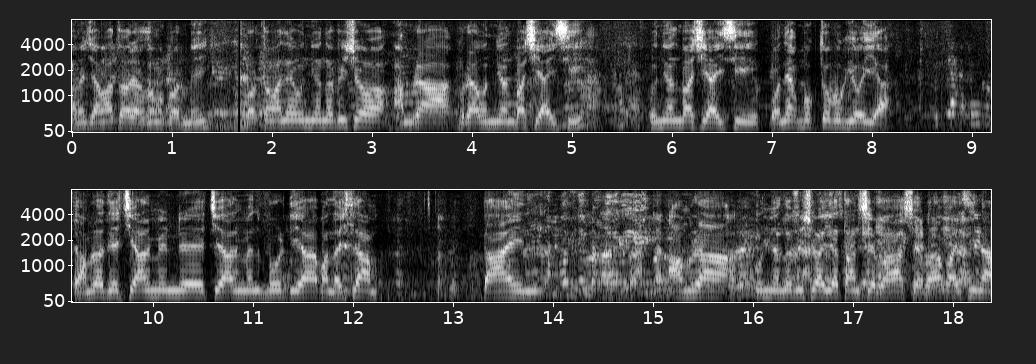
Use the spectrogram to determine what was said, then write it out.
আমি জামাতর একজন কর্মী। বর্তমানে ইউনিয়ন অফিসও আমরা পুরা উন্নয়নবাসী আইছি। উন্নয়নবাসী আইছি, অনেক ভুক্তভোগী হইয়া। আমরা যে চেয়ারম্যান চেয়ারম্যান বোর্ড দিয়া বানাইছিলাম, তাই আমরা উন্নয়ন বিষয়ে তান সেবা সেবা পাইছি না।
